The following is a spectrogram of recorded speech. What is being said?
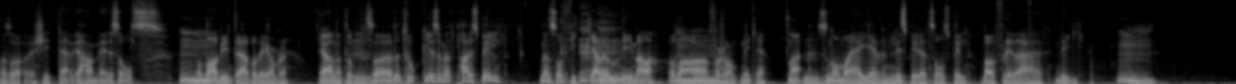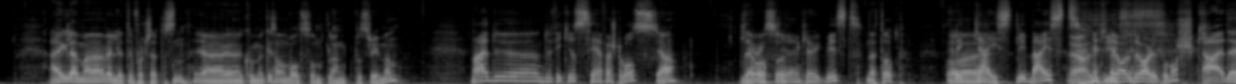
og så shit, jeg vil ha mer Souls. Mm. Og da begynte jeg på de gamle. Ja, nettopp. Mm. Så det tok liksom et par spill, men så fikk jeg den i meg, da. Og da Mm. forsvant den ikke. Nei. Mm. Så nå må jeg jevnlig spille et sånt spill, bare fordi det er digg. Mm. Jeg gleder meg veldig til fortsettelsen. Jeg kom jo ikke sånn voldsomt langt på streamen. Nei, du, du fikk jo se første boss. Ja, det var Cleric, også eh, Cleric Beast. nettopp. Eller Geistlig beist. Ja, du, har, du har det jo på norsk. Ja, det,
